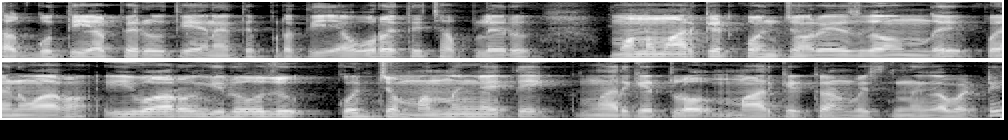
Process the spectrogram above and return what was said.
తగ్గుతాయా పెరుగుతాయా అని అయితే ప్రతి ఎవరైతే చెప్పలేరు. మొన్న మార్కెట్ కొంచెం రేజ్గా ఉంది పోయిన వారం. ఈ వారం ఈరోజు కొంచెం మందంగా అయితే మార్కెట్లో మార్కెట్ కనిపిస్తుంది కాబట్టి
